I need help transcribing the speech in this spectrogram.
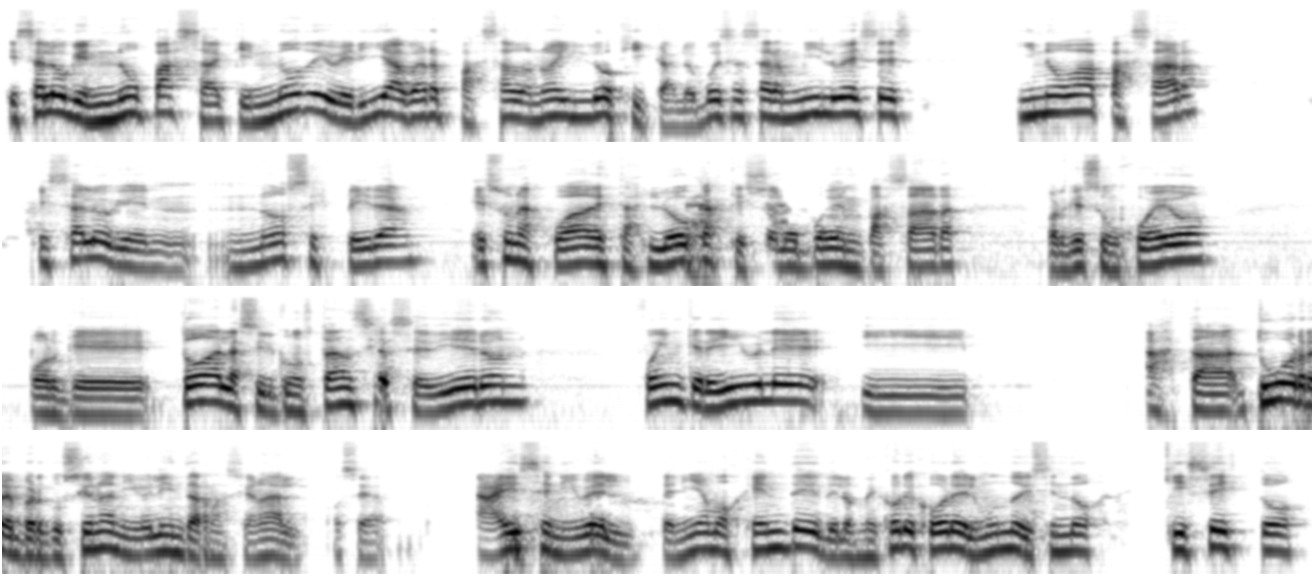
es algo que no pasa, que no debería haber pasado, no hay lógica. Lo puedes hacer mil veces y no va a pasar. Es algo que no se espera Es una jugada de estas locas que solo pueden pasar porque es un juego, porque todas las circunstancias se dieron, fue increíble y hasta tuvo repercusión a nivel internacional. O sea, a ese nivel. Teníamos gente de los mejores jugadores del mundo diciendo, ¿qué es esto?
